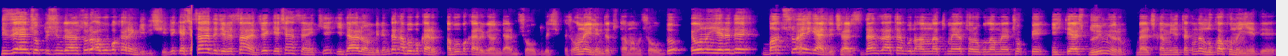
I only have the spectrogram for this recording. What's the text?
Bizi en çok düşündüren soru Abu Bakar'ın gidişiydi. Geçen, sadece ve sadece geçen seneki ideal 11'inden Abu Bakar'ı Abu Bakar'ı göndermiş oldu Beşiktaş. Onu elinde tutamamış oldu. E onun yerine de Batshuayi geldi Chelsea'den. Zaten bunu anlatmaya, sorgulamaya çok bir ihtiyaç duymuyorum. Belçika milli takımda Lukaku'nun yedi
